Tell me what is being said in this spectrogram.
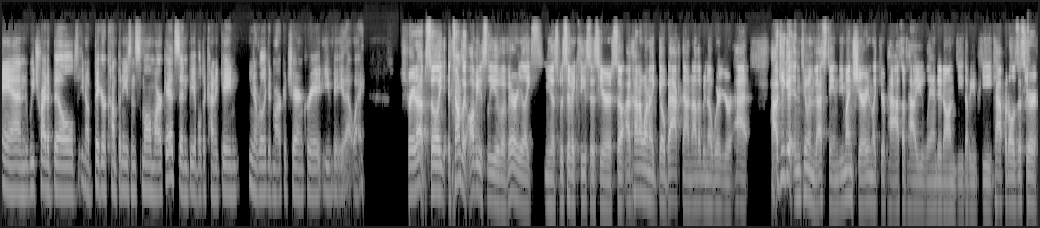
and we try to build you know bigger companies in small markets and be able to kind of gain you know really good market share and create ev that way. Straight up. So like it sounds like obviously you have a very like you know specific thesis here. So i kind of want to go back now now that we know where you're at How'd you get into investing? Do you mind sharing like your path of how you landed on DWP Capital? Is this your,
